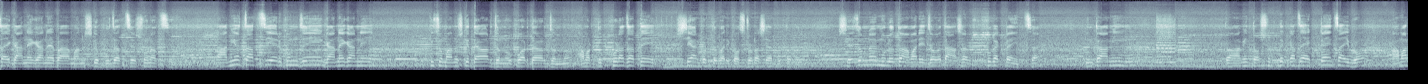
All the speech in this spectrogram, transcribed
চায় গানে গানে বা মানুষকে বোঝাচ্ছে শোনাচ্ছে। আমিও চাচ্ছি এরকম যে গানে গানে কিছু মানুষকে দেওয়ার জন্য উপহার দেওয়ার জন্য। আমার দুঃখটা যাতে শেয়ার করতে পারি কষ্টটা শেয়ার করতে পারি। সেজন্যই মূলত আমার এই জগতে আসার খুব একটা ইচ্ছা। কিন্তু আমি, তো আমি দর্শকদের কাছে একটাই চাইব আমার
